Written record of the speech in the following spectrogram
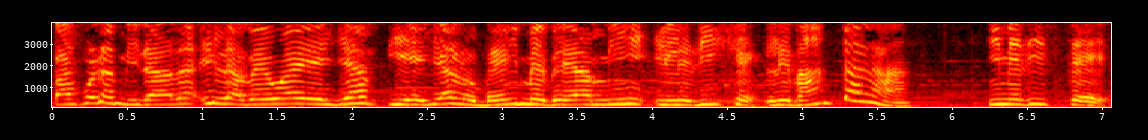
bajo la mirada y la veo a ella y ella lo ve y me ve a mí y le dije, levántala. Y me dice,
